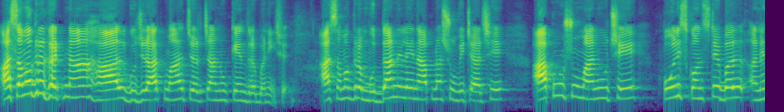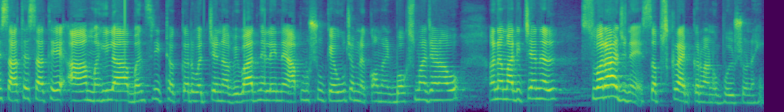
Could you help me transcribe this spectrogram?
આ સમગ્ર ઘટના હાલ ગુજરાતમાં ચર્ચાનું કેન્દ્ર બની છે. આ સમગ્ર મુદ્દાને લઈને આપના શું વિચાર છે? આપનું શું માનવું છે? પોલીસ કોન્સ્ટેબલ અને સાથે સાથે આ મહિલા બંસરી ઠક્કર વચ્ચેના વિવાદને લઈને આપનું શું કહેવું છે? અમને કોમેન્ટ બોક્સમાં જણાવો. અને અમારી ચેનલ સ્વરાજને સબસ્ક્રાઇબ કરવાનું ભૂલશો નહીં.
